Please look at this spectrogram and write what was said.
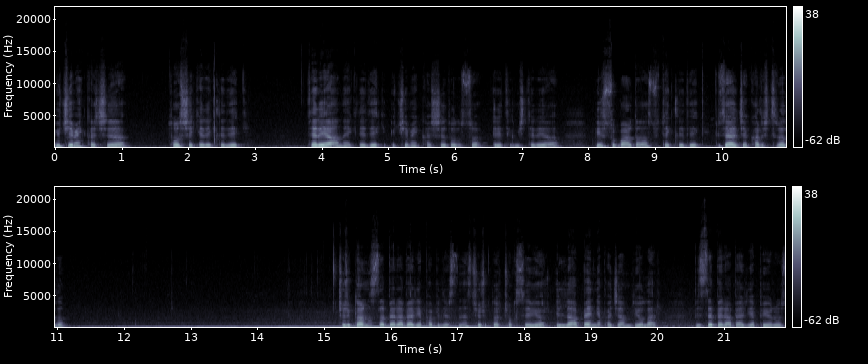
Üç yemek kaşığı toz şeker ekledik. Tereyağını ekledik. 3 yemek kaşığı dolusu eritilmiş tereyağı. 1 su bardağı süt ekledik. Güzelce karıştıralım. Çocuklarınızla beraber yapabilirsiniz. Çocuklar çok seviyor. İlla ben yapacağım diyorlar. Biz de beraber yapıyoruz.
